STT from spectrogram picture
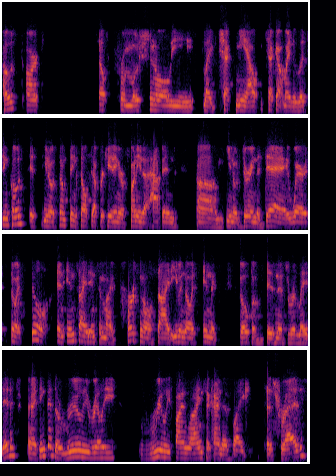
posts aren't self promotionally like check me out, check out my new listing post. It's, you know, something self deprecating or funny that happened, um, you know, during the day where, so it's still an insight into my personal side, even though it's in the scope of business related. And I think that's a really, really, really fine line to kind of like to tread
